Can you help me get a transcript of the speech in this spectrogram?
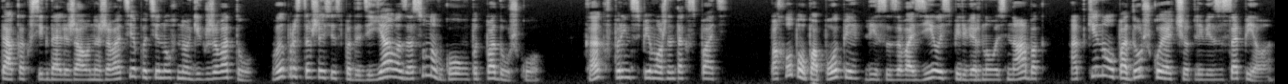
так как всегда лежала на животе, потянув ноги к животу, выпроставшись из-под одеяла, засунув голову под подушку. Как, в принципе, можно так спать? Похлопал по попе, Лиса завозилась, перевернулась на бок, откинула подушку и отчетливее засопела.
